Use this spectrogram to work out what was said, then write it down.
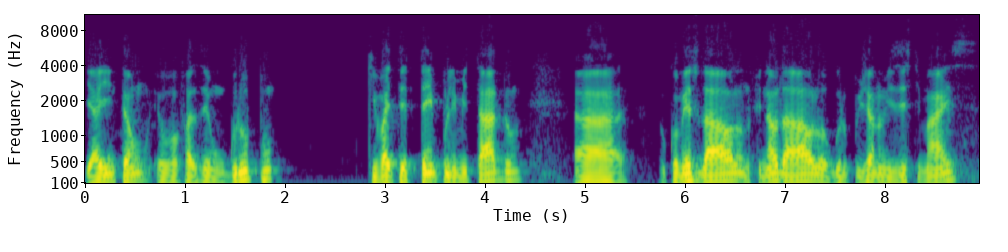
e aí então eu vou fazer um grupo que vai ter tempo limitado. Ah, no começo da aula, no final da aula, o grupo já não existe mais.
